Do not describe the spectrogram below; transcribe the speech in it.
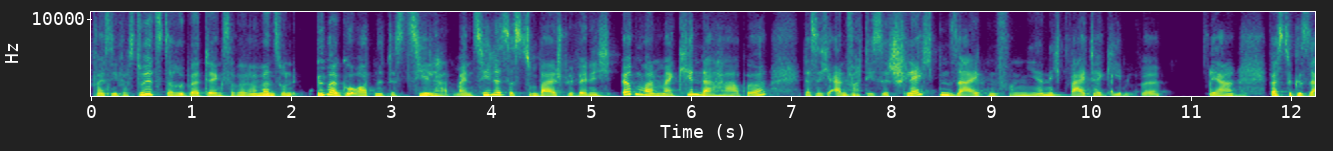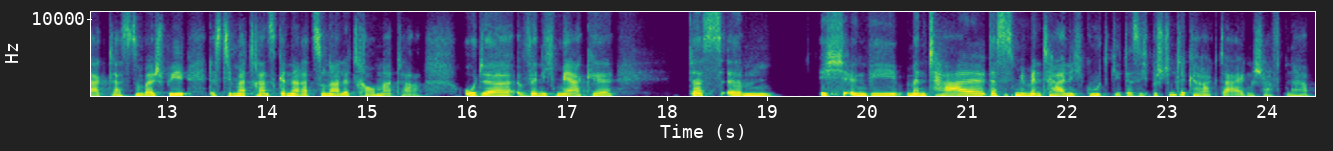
ich weiß nicht, was du jetzt darüber denkst, aber wenn man so ein übergeordnetes Ziel hat, mein Ziel ist es zum Beispiel, wenn ich irgendwann mal Kinder habe, dass ich einfach diese schlechten Seiten von mir nicht weitergeben will. Ja, was du gesagt hast, zum Beispiel das Thema transgenerationale Traumata. Oder wenn ich merke, dass ähm, ich irgendwie mental, dass es mir mental nicht gut geht, dass ich bestimmte Charaktereigenschaften habe,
